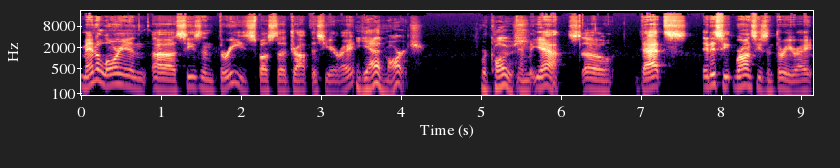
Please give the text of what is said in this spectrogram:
Mandalorian uh season three supposed to drop this year? Right? Yeah, in March. We're close. And yeah, so that's it is. We're on season three, right?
